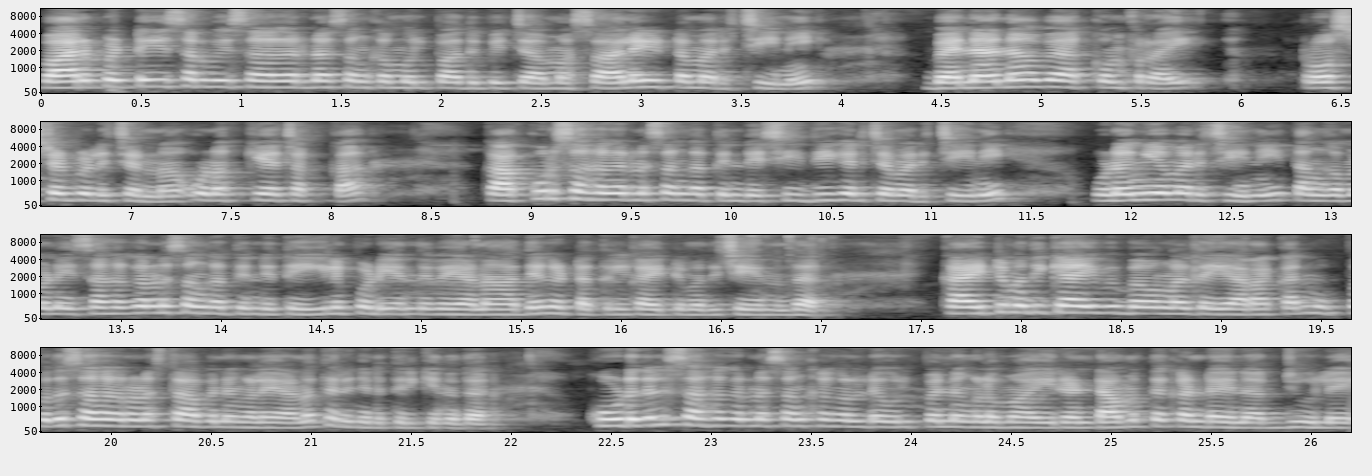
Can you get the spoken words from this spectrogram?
വാരപ്പെട്ടി സർവീസ് സഹകരണ സംഘം ഉൽപ്പാദിപ്പിച്ച മസാലയിട്ട മരച്ചീനി ബനാന വാക്വം ഫ്രൈ റോസ്റ്റഡ് വെളിച്ചെണ്ണ ഉണക്കിയ ചക്ക കാക്കൂർ സഹകരണ സംഘത്തിന്റെ ശീതീകരിച്ച മരച്ചീനി ഉണങ്ങിയ മരച്ചീനി തങ്കമണി സഹകരണ സംഘത്തിന്റെ തേയിലപ്പൊടി എന്നിവയാണ് ആദ്യഘട്ടത്തിൽ കയറ്റുമതി ചെയ്യുന്നത്. കയറ്റുമതിക്കായി വിഭവങ്ങൾ തയ്യാറാക്കാൻ മുപ്പത് സഹകരണ സ്ഥാപനങ്ങളെയാണ് തിരഞ്ഞെടുത്തിരിക്കുന്നത്. കൂടുതൽ സഹകരണ സംഘങ്ങളുടെ ഉൽപ്പന്നങ്ങളുമായി രണ്ടാമത്തെ കണ്ടെയ്നർ ജൂലൈ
